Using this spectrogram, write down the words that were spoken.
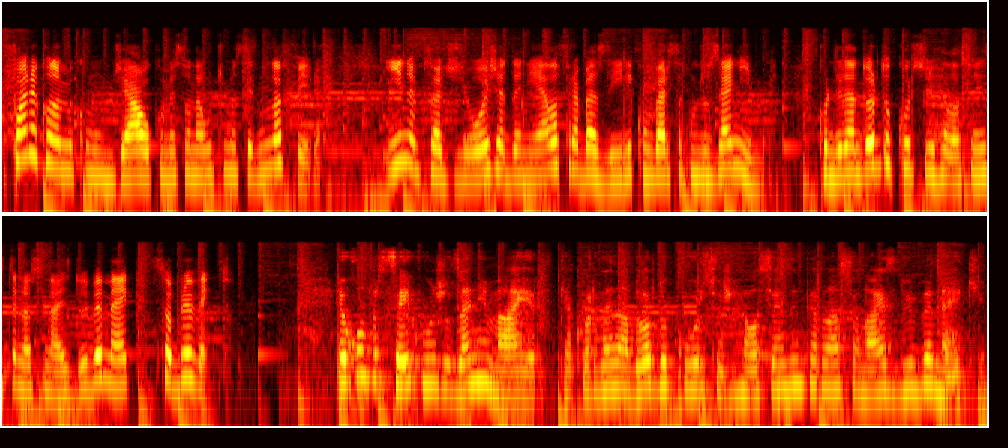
O Fórum Econômico Mundial começou na última segunda-feira e no episódio de hoje a Daniela Frabasile conversa com José Nimmer, coordenador do curso de Relações Internacionais do IBMEC, sobre o evento. Eu conversei com o José Niemeyer, que é coordenador do curso de Relações Internacionais do IBMEC.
